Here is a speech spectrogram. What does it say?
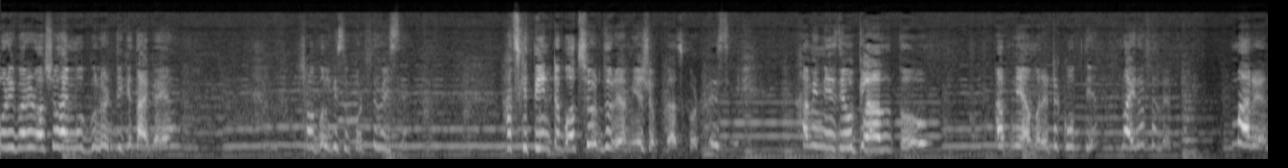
পরিবারের অসহায় মুখগুলোর দিকে তাকায়া সকল কিছু করতে হয়েছে আজকে তিনটা বছর ধরে আমি এসব কাজ করতেছি। আমি নিজেও ক্লান্ত। আপনি আমার একটা কোপ দিয়ে মাইরা ফেলেন। মারেন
